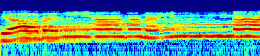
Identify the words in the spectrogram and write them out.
يا بني آدم إما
